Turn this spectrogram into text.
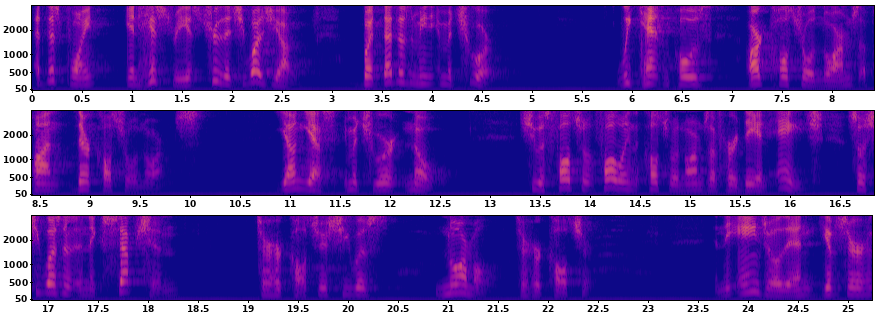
at this point in history, it's true that she was young, but that doesn't mean immature. We can't impose our cultural norms upon their cultural norms. Young, yes. Immature, no. She was following the cultural norms of her day and age. So she wasn't an exception to her culture. She was normal to her culture. And the angel then gives her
